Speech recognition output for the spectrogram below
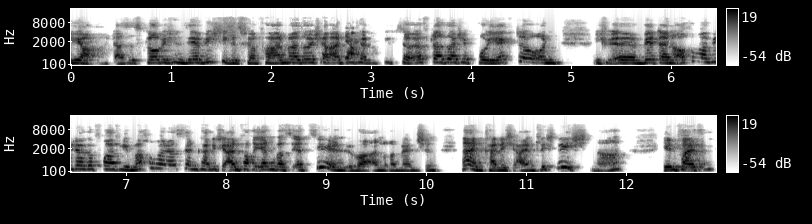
Ja, das ist, glaube ich, ein sehr wichtiges Verfahren bei solcher Art ja. Büchern. Es gibt ja öfter solche Projekte und ich äh, werde dann auch immer wieder gefragt, wie machen wir das denn? Kann ich einfach irgendwas erzählen über andere Menschen? Nein, kann ich eigentlich nicht. Ne? Jedenfalls nicht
